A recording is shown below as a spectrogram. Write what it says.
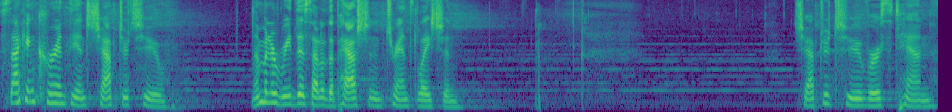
2 Corinthians chapter 2. I'm going to read this out of the Passion Translation. Chapter 2, verse 10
